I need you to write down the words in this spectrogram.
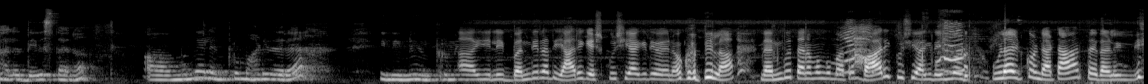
ಕಾಲದ ದೇವಸ್ಥಾನ. ಮುಂದೆ ಎಲ್ಲ ಇಂಪ್ರೂವ್ ಮಾಡಿದ್ದಾರೆ ಇಲ್ಲಿ ಇನ್ನೂ ಇಂಪ್ರೂವ್ ಇಲ್ಲಿ ಬಂದಿರೋದು ಯಾರಿಗೆ ಎಷ್ಟು ಖುಷಿಯಾಗಿದೆಯೋ ಏನೋ ಗೊತ್ತಿಲ್ಲ. ನನಗೂ ತನಮಂಗೂ ಮಾತ್ರ ಭಾರಿ ಖುಷಿಯಾಗಿದೆ ಇಲ್ಲಿ ನೋಡಿ, ಹುಳ ಇಟ್ಕೊಂಡು ಆಟ ಆಡ್ತಾ ಇದ್ದಾಳೆ ಇಲ್ಲಿ.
